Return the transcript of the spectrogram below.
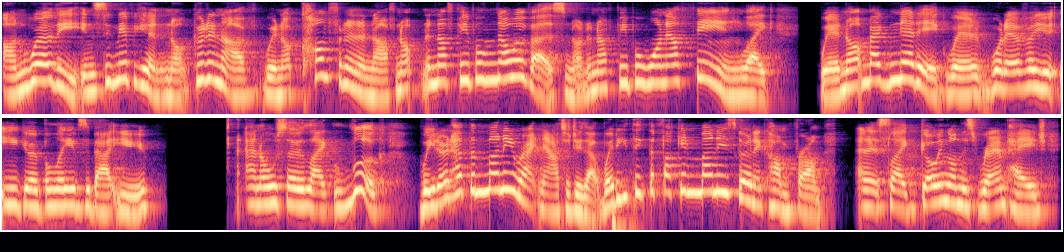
unworthy, insignificant, not good enough, we're not confident enough, not enough people know of us, not enough people want our thing, like we're not magnetic, we're whatever your ego believes about you and also like, look, we don't have the money right now to do that. Where do you think the fucking money's going to come from? And it's like going on this rampage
